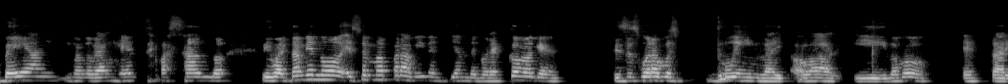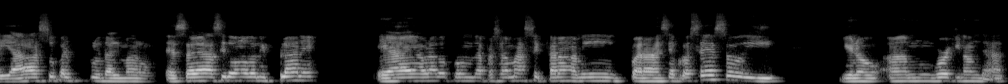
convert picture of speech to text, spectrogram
vean y cuando vean gente pasando. Igual también no, eso es más para mí, ¿me entiendes? Pero es como que this is what I was doing like a lot. Y luego estaría súper brutal, hermano. Ese ha sido uno de mis planes. he hablado con la persona más cercana a mí para ese proceso y, you know, I'm working on that.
